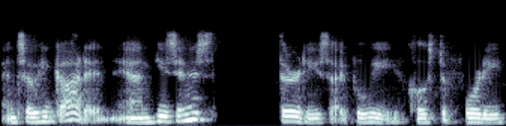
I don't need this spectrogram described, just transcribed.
And so he got it. And he's in his 30s, I believe, close to 40.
